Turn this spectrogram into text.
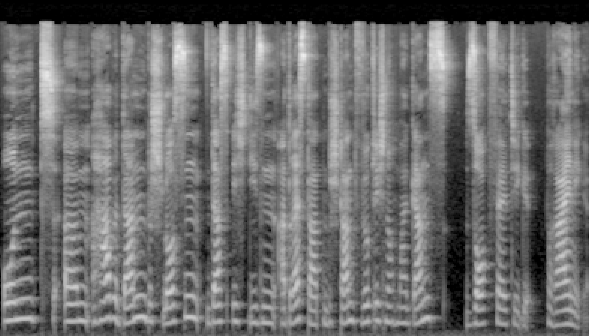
und ähm, habe dann beschlossen, dass ich diesen Adressdatenbestand wirklich nochmal ganz sorgfältig bereinige.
